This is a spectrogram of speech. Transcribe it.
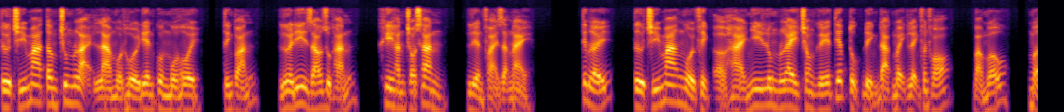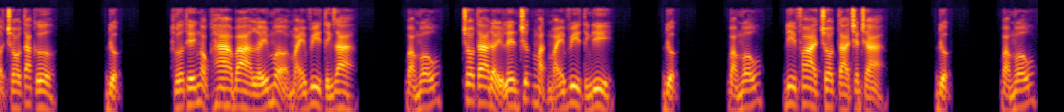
Từ trí ma tâm trung lại là một hồi điên cuồng mồ hôi, tính toán, lười đi giáo dục hắn, khi hắn chó săn, liền phải dạng này. Tiếp lấy, từ trí ma ngồi phịch ở hải nhi lung lay trong ghế tiếp tục đỉnh đạt mệnh lệnh phân phó, bảo mẫu, mở cho ta cơ hứa thế ngọc ha ba lấy mở máy vi tính ra. Bảo mẫu, cho ta đẩy lên trước mặt máy vi tính đi. Được. Bảo mẫu, đi pha cho ta chen trà. Được. Bảo mẫu,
